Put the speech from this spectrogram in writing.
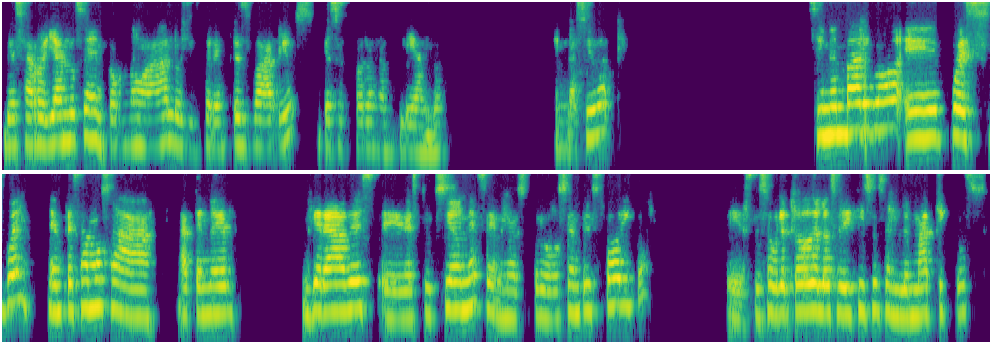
desarrollándose en torno a los diferentes barrios que se fueron ampliando en la ciudad. Sin embargo, eh, pues bueno, empezamos a, a tener graves eh, destrucciones en nuestro centro histórico, este, sobre todo de los edificios emblemáticos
